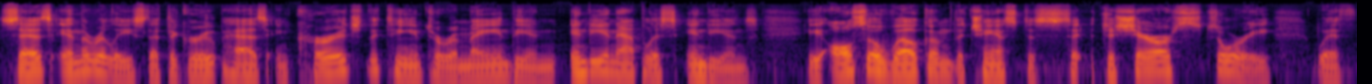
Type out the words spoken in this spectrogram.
says in the release that the group has encouraged the team to remain the Indianapolis Indians. He also welcomed the chance to to share our story with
